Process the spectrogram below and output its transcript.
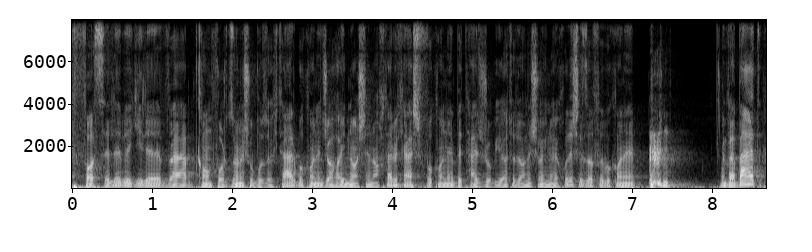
فاصله بگیره و comfort zone ش رو بزرگتر بکنه جاهای ناشناخته رو کشف بکنه به تجربیات و دانش و اینای خودش اضافه بکنه. و بعد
